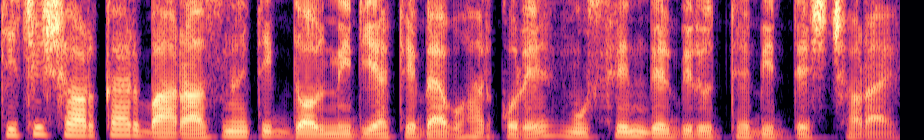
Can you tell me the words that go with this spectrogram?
কিছু সরকার বা রাজনৈতিক দল মিডিয়াকে ব্যবহার করে মুসলিমদের বিরুদ্ধে বিদ্বেষ ছড়ায়।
